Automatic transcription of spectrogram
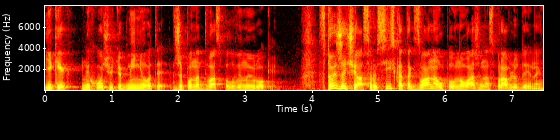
яких не хочуть обмінювати вже понад 2,5 роки. В той же час російська так звана уповноважена з прав людини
